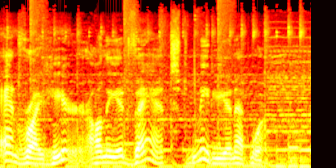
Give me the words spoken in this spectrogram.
and right here on the Advanced Media Network.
